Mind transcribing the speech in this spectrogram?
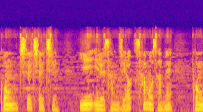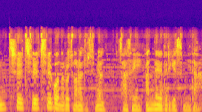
0777 213 지역 353에 0777번으로 전화 주시면 자세히 안내해 드리겠습니다.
